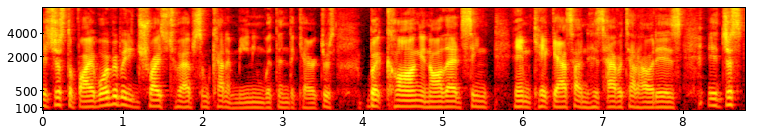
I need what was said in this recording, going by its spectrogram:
It's just a viable. Everybody tries to have some kind of meaning within the characters. But Kong and all that, seeing him kick ass on his habitat, how it is, it just.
